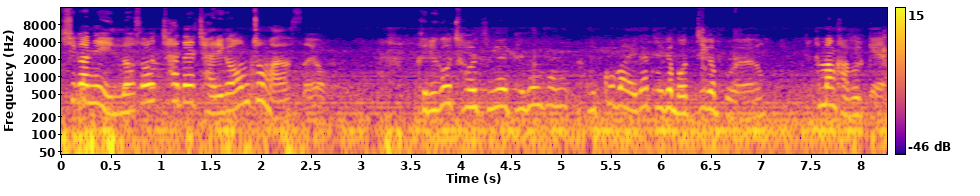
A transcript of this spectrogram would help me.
시간이 일러서 차들 자리가 엄청 많았어요. 그리고 저 뒤에 백운산 백호바위가 되게 멋지게 보여요. 한번 가볼게요.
